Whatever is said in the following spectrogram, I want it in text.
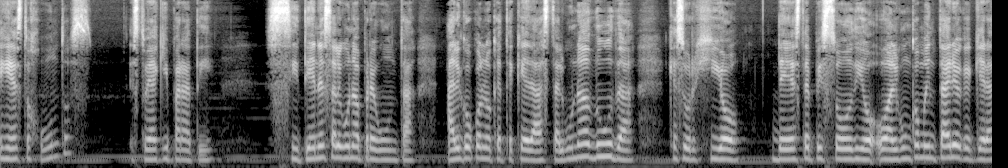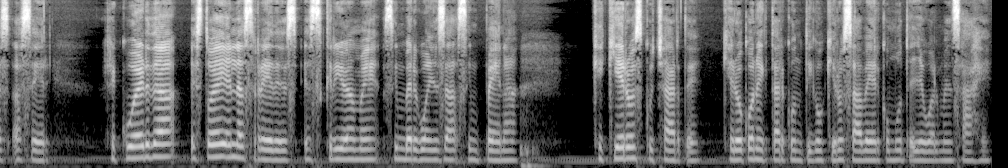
en esto juntos. Estoy aquí para ti. Si tienes alguna pregunta, algo con lo que te quedaste, alguna duda que surgió de este episodio o algún comentario que quieras hacer, recuerda, estoy en las redes, escríbeme sin vergüenza, sin pena, que quiero escucharte, quiero conectar contigo, quiero saber cómo te llegó el mensaje.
